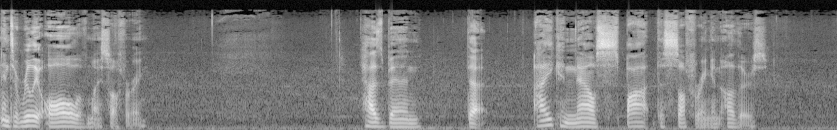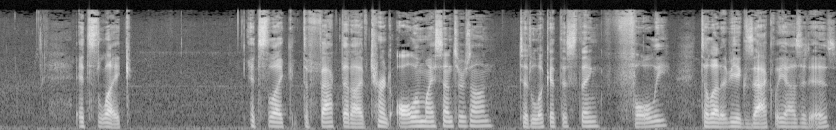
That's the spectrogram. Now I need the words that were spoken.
and to really all of my suffering has been that I can now spot the suffering in others. It's like it's like the fact that I've turned all of my sensors on to look at this thing fully, to let it be exactly as it is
